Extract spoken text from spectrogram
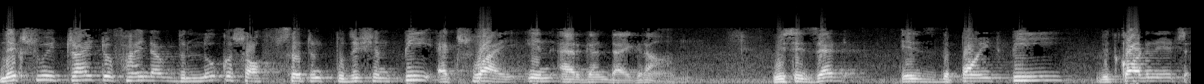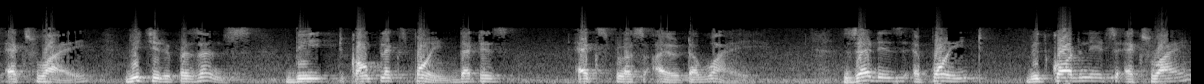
Next we try to find out the locus of certain position pxy in Argand diagram. We say z is the point p with coordinates xy which represents the complex point that is x plus iota y. z is a point with coordinates xy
